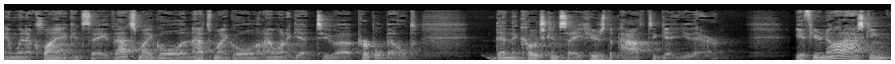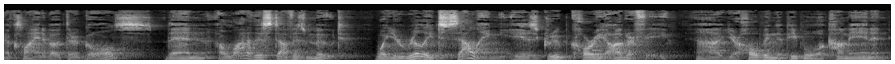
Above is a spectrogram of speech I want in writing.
And when a client can say, that's my goal and that's my goal and I want to get to a purple belt, then the coach can say, here's the path to get you there. If you're not asking a client about their goals, then a lot of this stuff is moot what you're really selling is group choreography. Uh, you're hoping that people will come in and,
